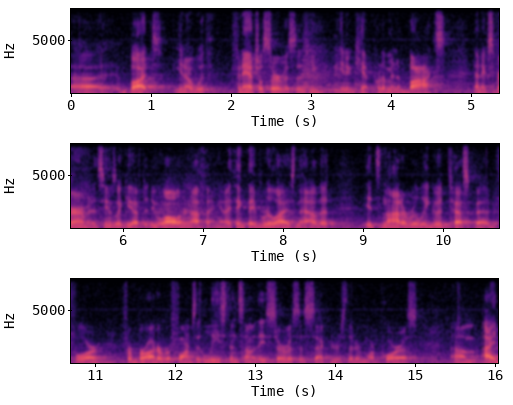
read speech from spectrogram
uh, but, you know, with financial services, you, you, know, you can't put them in a box and experiment. It seems like you have to do all or nothing. And I think they've realized now that it's not a really good test bed for, for broader reforms, at least in some of these services sectors that are more porous. Um, I,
